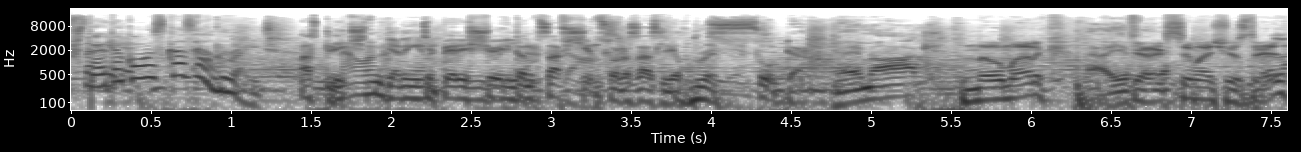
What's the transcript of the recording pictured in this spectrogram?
Что я такого сказала? Отлично. Теперь еще и танцовщицу разозлил. Супер. Ну, Марк, как самочувствие?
